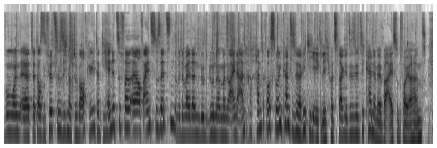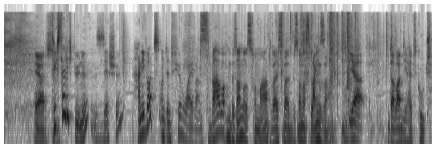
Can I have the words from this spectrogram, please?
wo, man äh, 2014 sich noch darüber aufgeregt hat, die Hände zu, äh, auf eins zu setzen, damit- weil dann du, du immer nur eine andere Hand rausholen kannst? Das wäre richtig eklig. Heutzutage interessiert sich keiner mehr über Eis- und Feuerhand. Ja, das stimmt. Trickster-Lichtbühne, sehr schön. Honeybot und Entführ Wyvern. Es war aber auch ein besonderes Format, weil es war besonders langsam. ne? Ja, Und da waren die halt gut.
